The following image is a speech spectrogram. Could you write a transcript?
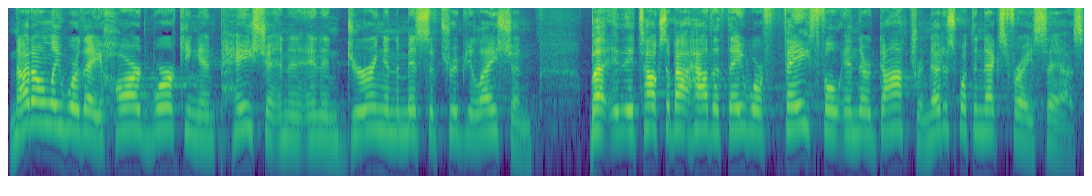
Not only were they hardworking and patient and, and enduring in the midst of tribulation, But it, it, talks about how that they were faithful in their doctrine. Notice what the next phrase says.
